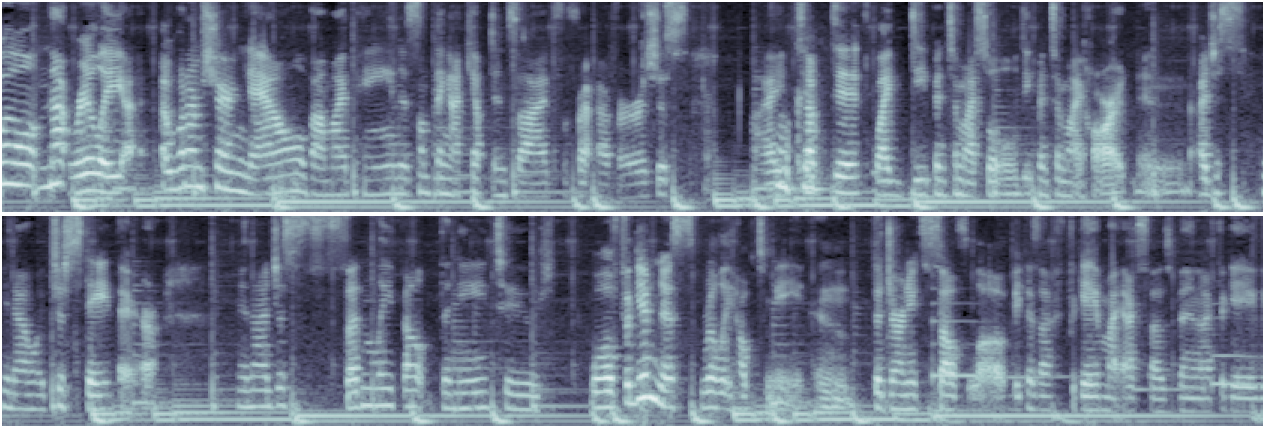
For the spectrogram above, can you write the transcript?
Well, not really. I, what I'm sharing now about my pain is something I kept inside for forever. It's just, I Okay. tucked it like deep into my soul, deep into my heart. And I just, you know, it just stayed there. And I just suddenly felt the need to, well, forgiveness really helped me in the journey to self love because I forgave my ex husband. I forgave,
